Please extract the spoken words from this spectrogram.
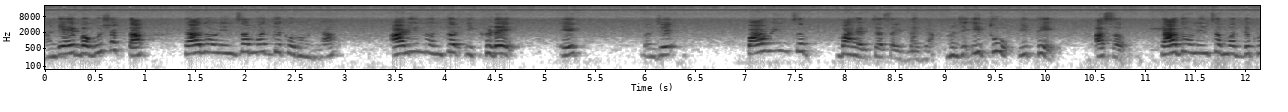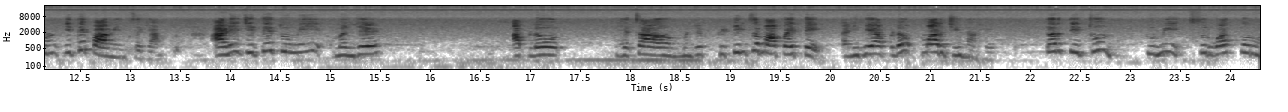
म्हणजे हे बघू शकता ह्या दोन्हींचा मध्य करून घ्या. आणि नंतर इकडे एक म्हणजे पाव इंच बाहेरच्या साईडला घ्या. म्हणजे इथू इथे असं. ह्या दोन्हींचं मध्य करून इथे पाव इंच घ्या. आणि जिथे तुम्ही म्हणजे आपलं ह्याचा म्हणजे फिटिंगचं माप आहे ते आणि हे आपलं मार्जिन आहे. तर तिथून तुम्ही सुरुवात करून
